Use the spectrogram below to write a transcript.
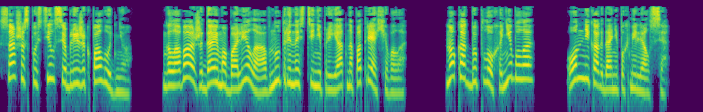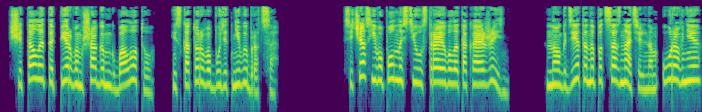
Саша спустился ближе к полудню. Голова ожидаемо болела, а внутренности неприятно потряхивала. Но как бы плохо ни было, он никогда не похмелялся. Считал это первым шагом к болоту, из которого будет не выбраться. Сейчас его полностью устраивала такая жизнь, но где-то на подсознательном уровне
